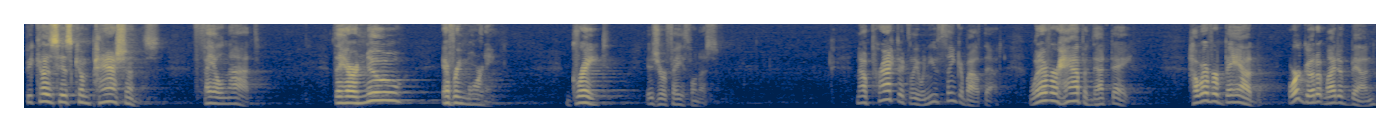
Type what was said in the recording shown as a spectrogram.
because his compassions fail not. They are new every morning. Great is your faithfulness. Now, practically, when you think about that, whatever happened that day, however bad or good it might have been,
